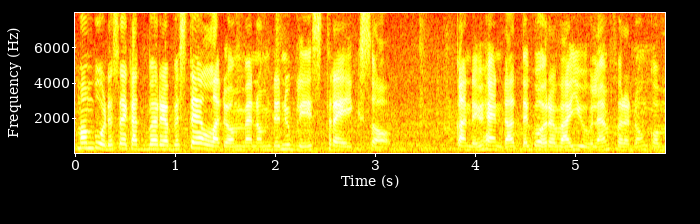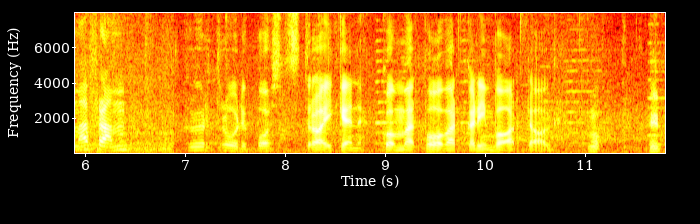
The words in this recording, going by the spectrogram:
man borde säkert börja beställa dem men om det nu blir strejk så kan det ju hända att det går över julen före de kommer fram. Hur tror du poststrejken kommer påverka din vardag? No, inte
